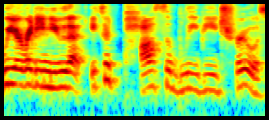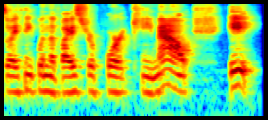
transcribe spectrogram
we already knew that it could possibly be true. So I think when the Vice report came out, it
